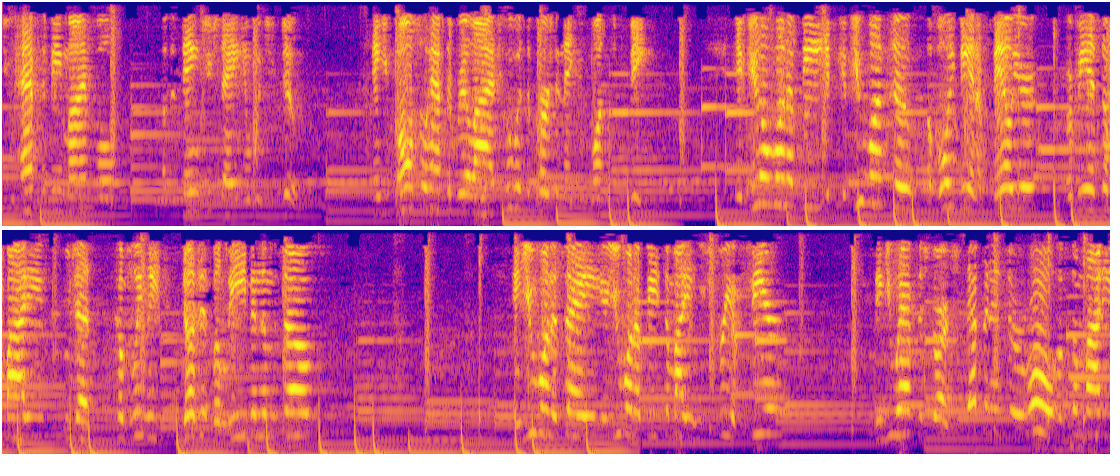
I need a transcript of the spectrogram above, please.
you have to be mindful of the things you say and what you do. And you also have to realize who is the person that you want to be. If you don't want to be, if, if you want to avoid being a failure or being somebody who just completely doesn't believe in themselves, and you want to say, you want to be somebody who's free of fear, then you have to start stepping into the role of somebody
